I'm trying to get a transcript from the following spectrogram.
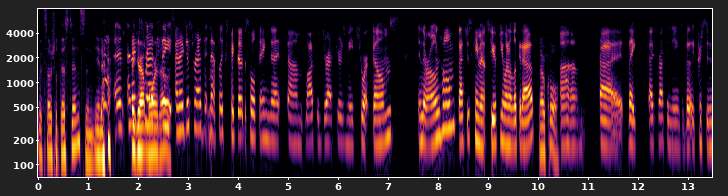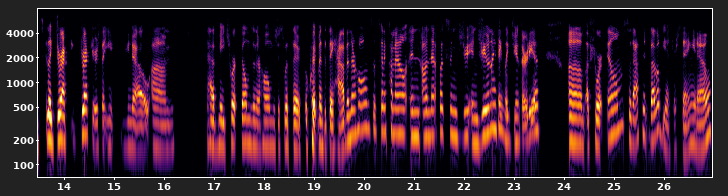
with social distance, and you know, and, and figure I out just read more of that they, those. and I just read that Netflix picked up this whole thing that um, lots of directors made short films in their own homes. That just came out too. If you want to look it up, oh cool. um, uh, like I forgot the names of it, like Kristen, like direct directors that you you know um, have made short films in their homes just with the equipment that they have in their homes. That's going to come out in on Netflix in Ju- in June, I think, like June thirtieth, um, of short films. So that's that'll be interesting. You know,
